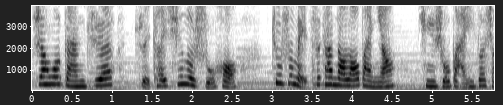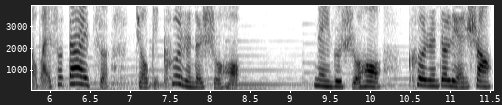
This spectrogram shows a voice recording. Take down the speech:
让我感觉最开心的时候，就是每次看到老板娘亲手把一个小白色袋子交给客人的时候。那个时候，客人的脸上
